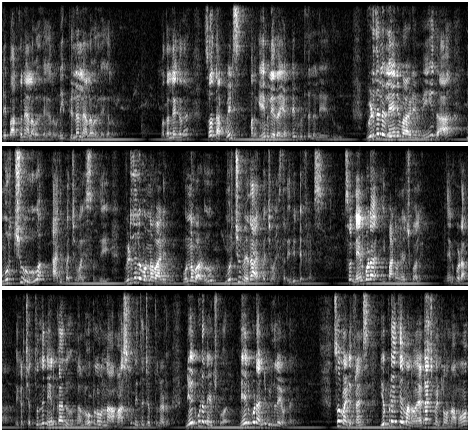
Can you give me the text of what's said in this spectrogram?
నీ భర్తని ఎలా వదిలేయగలవు? నీ పిల్లల్ని ఎలా వదిలేయగలవు? వదలలేం కదా? సో దట్ మీన్స్ మనకేమి ఏమి లేదయ్య అంటే విడుదల లేదు. విడుదల లేని వాడి మీద మృత్యు ఆధిపత్యం వహిస్తుంది. విడుదల ఉన్నవాడి ఉన్నవాడు మృత్యు మీద ఆధిపత్యం వహిస్తాడు. ఇది డిఫరెన్స్ సో నేను కూడా ఈ పాఠం నేర్చుకోవాలి. నేను కూడా. ఇక్కడ చెప్తుంది నేను కాదు నా లోపల ఉన్న ఆ మాస్టర్ మీతో చెప్తున్నాడు. నేను కూడా నేర్చుకోవాలి. నేను కూడా అన్ని విడుదలై ఉండాలి. సో మై ఫ్రెండ్స్ ఎప్పుడైతే మనం అటాచ్మెంట్లో ఉన్నామో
